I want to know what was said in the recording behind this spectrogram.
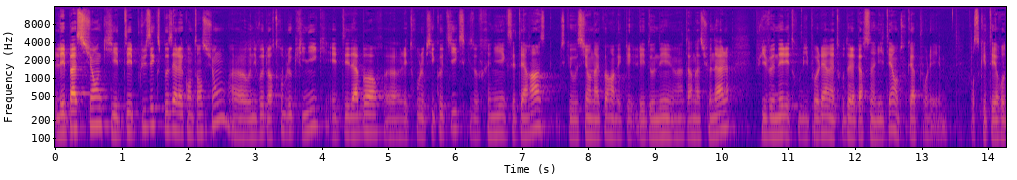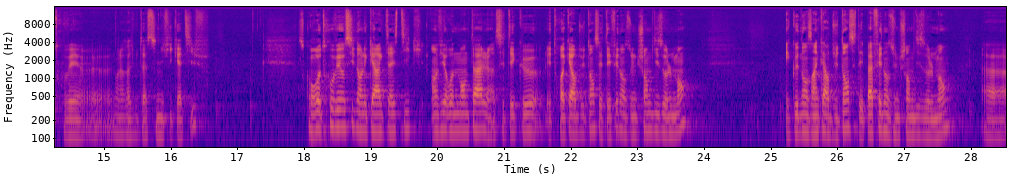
Les patients qui étaient plus exposés à la contention euh, au niveau de leurs troubles cliniques étaient d'abord euh, les troubles psychotiques, schizophrénie, etc., ce qui est aussi en accord avec les, données euh, internationales. Puis venaient les troubles bipolaires et les troubles de la personnalité, en tout cas pour, les, pour ce qui était retrouvé dans les résultats significatifs. Ce qu'on retrouvait aussi dans les caractéristiques environnementales, c'était que les trois quarts du temps, c'était fait dans une chambre d'isolement, et que dans un quart du temps, c'était pas fait dans une chambre d'isolement. Euh,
